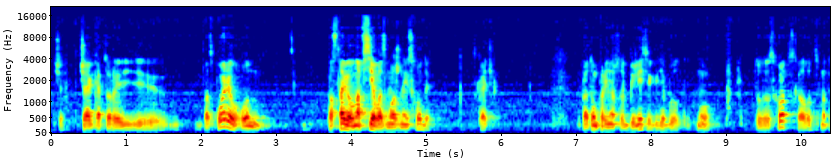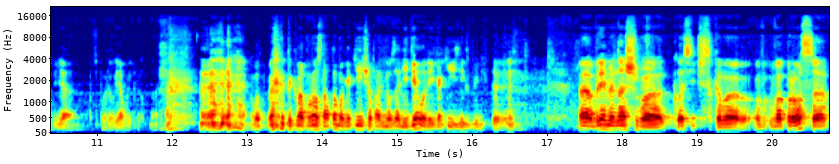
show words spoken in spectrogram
Значит, человек, который э, поспорил, он поставил на все возможные исходы скачек. Потом принес вот билетик, где был, ну, тот исход, сказал, вот смотри, я спорил, я выиграл. Вот так вопрос о том, а какие еще прогнозы они делали и какие из них сбились. Э, время нашего классического вопроса,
